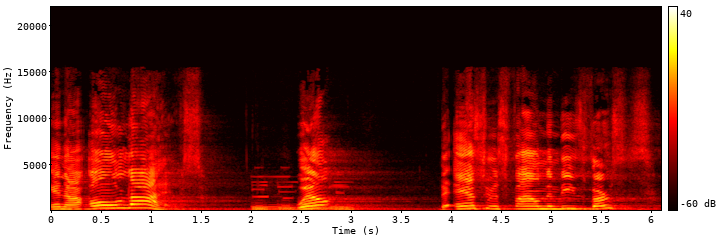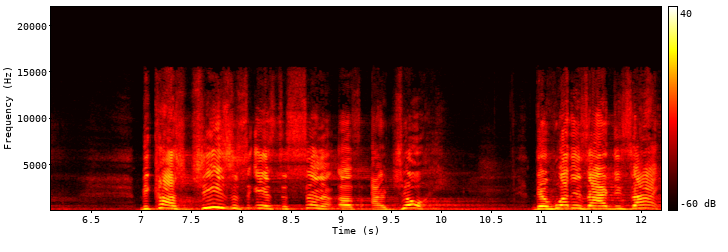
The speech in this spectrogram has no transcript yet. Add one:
in our own lives? Well, the answer is found in these verses. Because Jesus is the center of our joy, then what is our desire?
